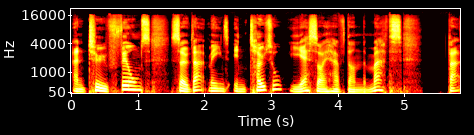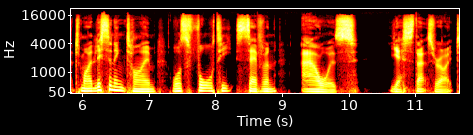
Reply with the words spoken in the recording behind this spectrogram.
and two films. So that means in total, yes, I have done the maths, that my listening time was 47 hours. Yes, that's right.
